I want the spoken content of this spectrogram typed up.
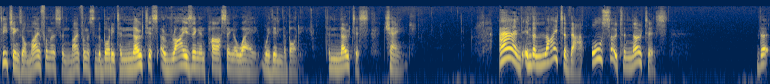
teachings on mindfulness and mindfulness of the body to notice arising and passing away within the body, to notice change. And in the light of that, also to notice that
